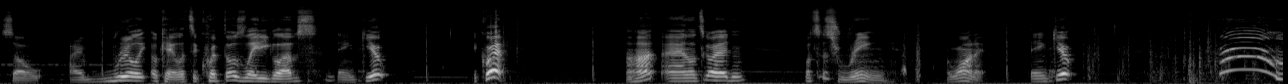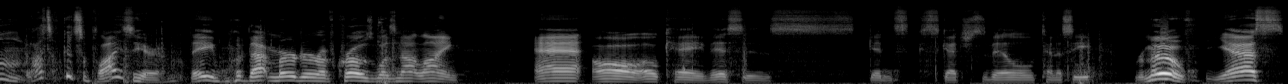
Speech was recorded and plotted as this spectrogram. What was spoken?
So, I really... Okay, let's equip those lady gloves. Thank you. Equip! Uh-huh. And let's go ahead and... What's this ring? I want it. Thank you. Hmm, lots of good supplies here. They... That murder of crows was not lying. At all. Okay, this is... Getting Sketchville, Tennessee. Remove! Yes!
